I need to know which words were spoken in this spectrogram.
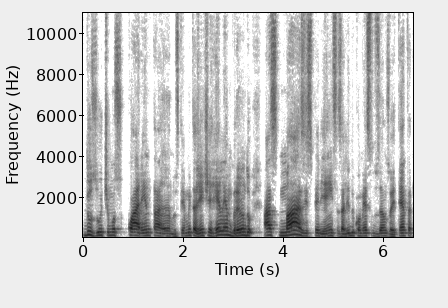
dos últimos 40 anos. Tem muita gente relembrando as más experiências ali do começo dos anos 80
